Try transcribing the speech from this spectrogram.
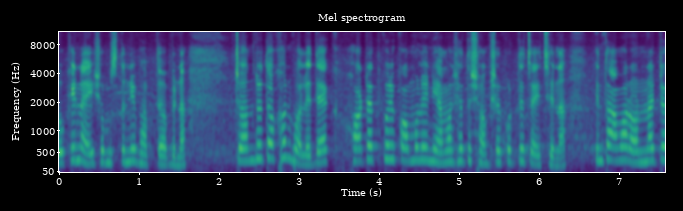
তোকে না এই সমস্ত নিয়ে ভাবতে হবে না। চন্দ্র তখন বলে, দেখ, হঠাৎ করে কমলিনী আমার সাথে সংসার করতে চাইছে না, কিন্তু আমার অন্যায়টা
